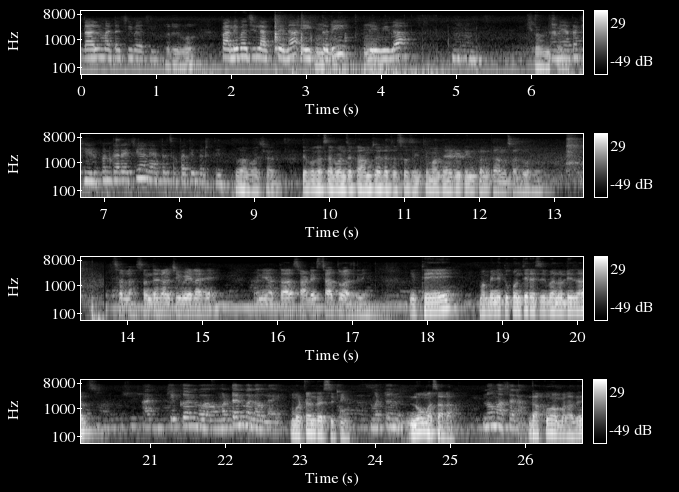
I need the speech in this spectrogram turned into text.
लाल माटाची भाजी. अरे वा. पालेभाजी लागते ना एक हम्म, तरी हम्म. देवीला. म्हणून. छान आणि छान. आता खीर पण करायची आणि आता चपाती करते. वा वा छान. ते बघा सर्वांचं काम आहे तसंच इथे माझं एडिटिंग पण काम चालू आहे. चला संध्याकाळची वेळ आहे आणि आता साडेसात वाजले. इथे मम्मीने तू कोणती रेसिपी बनवली आज? चिकन मटन बनवलंय. Mutton recipe mutton no masala no masala दाखवू आम्हाला ते.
